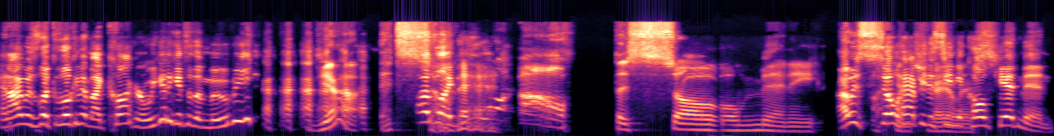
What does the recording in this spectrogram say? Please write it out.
and I was look, looking at my clock. Are we going to get to the movie? Yeah, it's I was so like, bad. wow. There's so many. I was so happy to see. Nicole Kidman.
